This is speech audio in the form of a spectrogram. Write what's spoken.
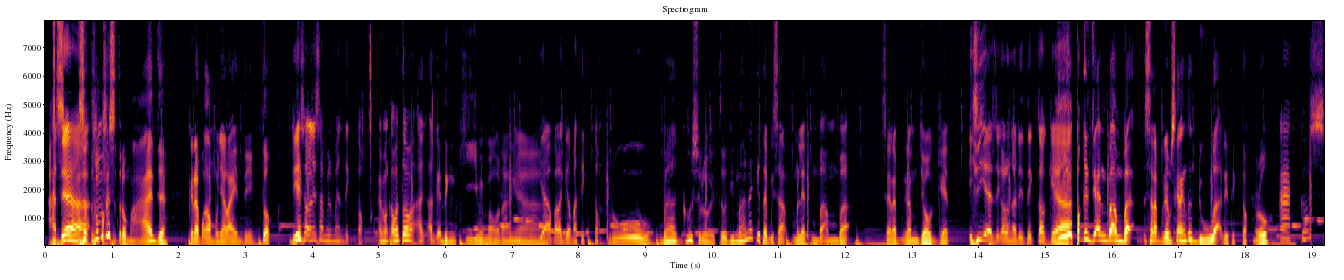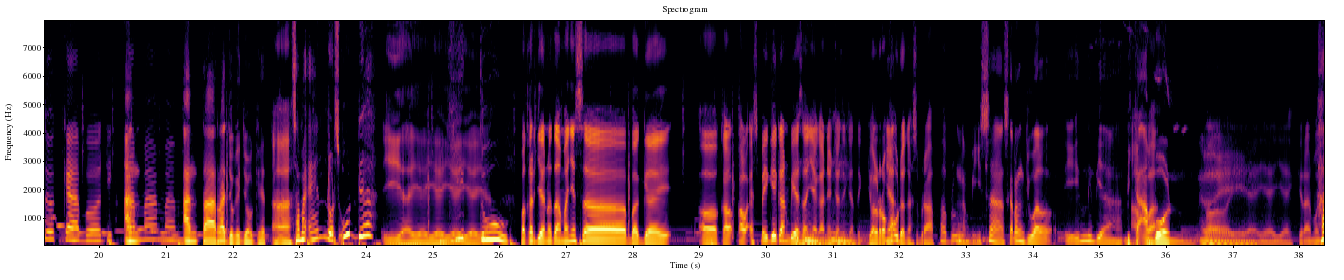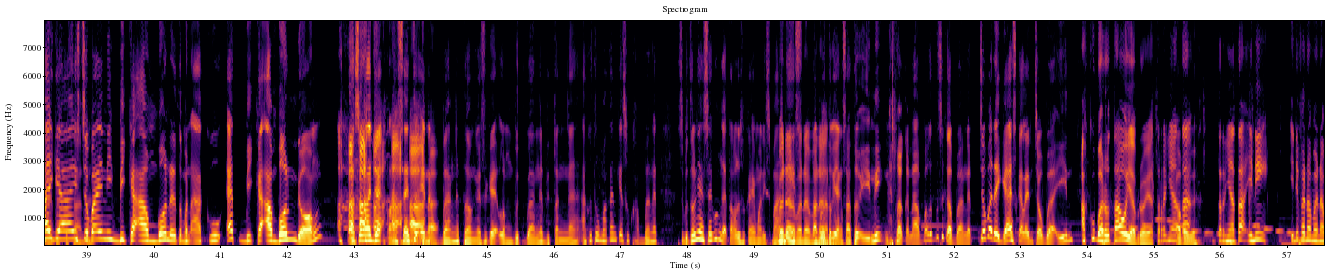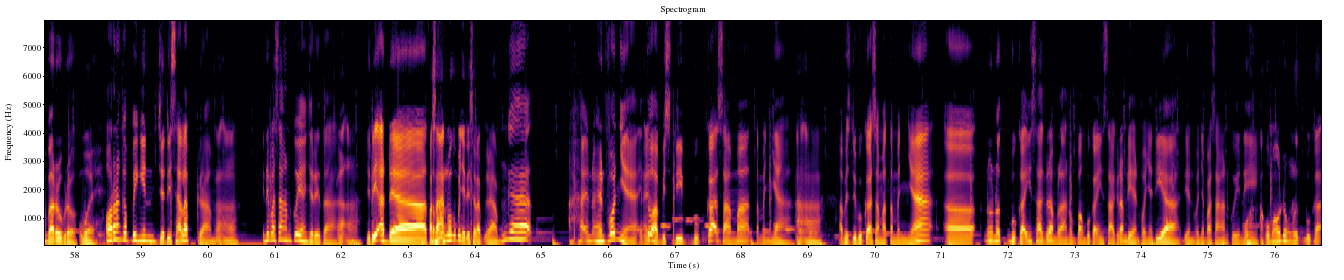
Ada. Kesetrum kesetrum aja. Kenapa kamu nyalain TikTok? Dia soalnya sambil main TikTok. Emang kamu tuh ag- agak dengki memang orangnya. Iya, apalagi sama TikTok, Bro. Bagus loh itu. Di mana kita bisa melihat mbak-mbak selebgram joget? Iya sih kalau nggak di TikTok Iya, ya. pekerjaan mbak-mbak selebgram sekarang tuh dua di TikTok, Bro. Aku suka body An- mama mama. Antara joget-joget Ah, sama endorse udah. iya iya iya iya iya. iya. gitu. Pekerjaan utamanya sebagai eh, kalau kalau SPG kan biasanya Mm-mm, kan yang mm-mm. cantik-cantik. Jual rokok Ya. udah nggak seberapa, Bro. Nggak bisa. Sekarang jual ini dia, Bika Apa? Ambon. Oh iya iya iya. Kirain mau Hai guys, coba ini Bika Ambon dari teman aku Bika Ambon dong Langsung aja Rasanya itu enak banget tau gak sih Kayak lembut banget di tengah Aku tuh makan kayak suka banget Sebetulnya saya gue gak terlalu suka yang manis-manis Benar, benar, Tapi benar. untuk yang satu ini Gak tahu kenapa Aku tuh suka banget Coba deh guys kalian cobain Aku baru tahu ya, Bro ya. Apa Ternyata itu? ternyata ini ini fenomena baru, Bro. Wah Orang kepingin jadi selebgram. Heeh, Ini pasanganku yang cerita. heeh. Jadi ada temen- Pasanganmu kepengen jadi selebgram Enggak. Hand- handphonenya itu habis dibuka sama temennya. Heeh. Habis dibuka sama temennya, eh, nunut buka Instagram lah, numpang buka Instagram di handphonenya dia, di handphonenya pasanganku ini. Wah, Aku mau dong Nut buka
